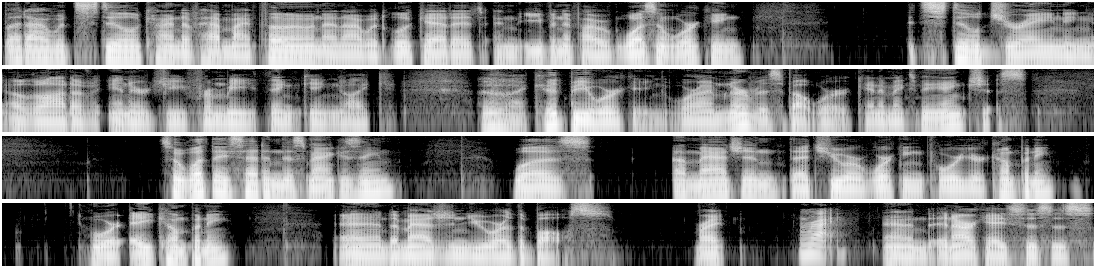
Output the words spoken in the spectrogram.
but I would still kind of have my phone and I would look at it. And even if I wasn't working, it's still draining a lot of energy from me thinking, like, oh, I could be working or I'm nervous about work and it makes me anxious. So, what they said in this magazine was imagine that you are working for your company or a company, and imagine you are the boss, right? Right. And in our case, this is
